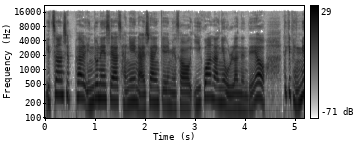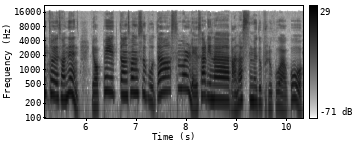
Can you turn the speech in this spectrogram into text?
2018 인도네시아 장애인 아시안 게임에서 2관왕에 올랐는데요. 특히 100m에서는 옆에 있던 선수보다 24살이나 많았음에도 불구하고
